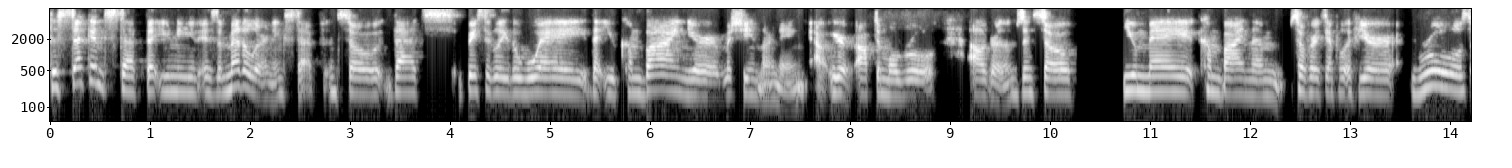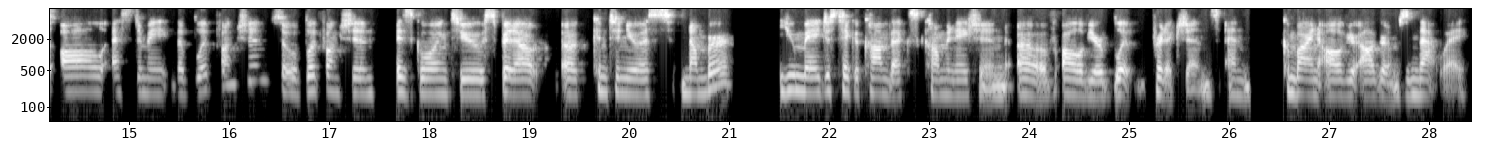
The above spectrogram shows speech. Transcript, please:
The second step that you need is a meta learning step. And so that's basically the way that you combine your machine learning, your optimal rule algorithms. And so you may combine them. So, for example, if your rules all estimate the blip function, so a blip function is going to spit out a continuous number, you may just take a convex combination of all of your blip predictions and combine all of your algorithms in that way.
